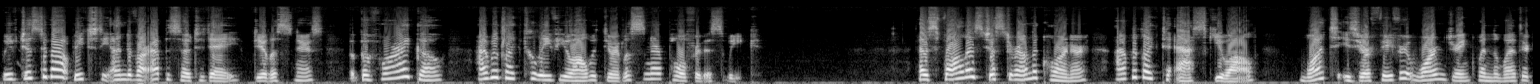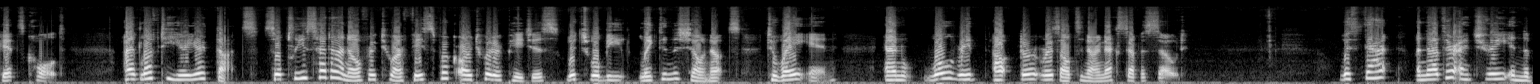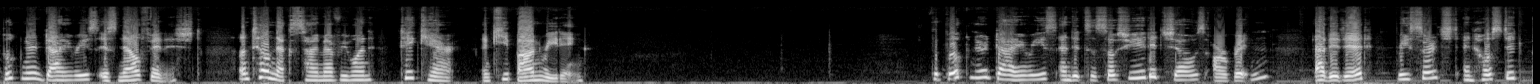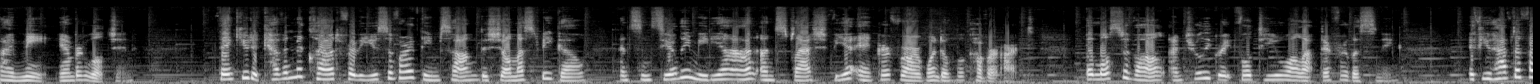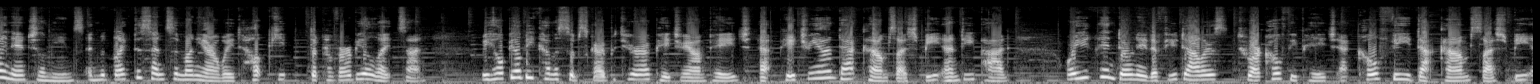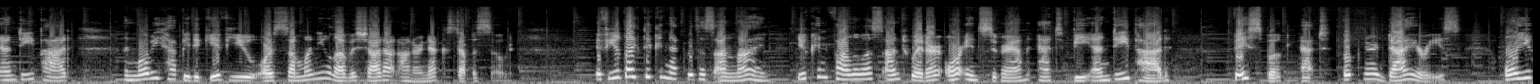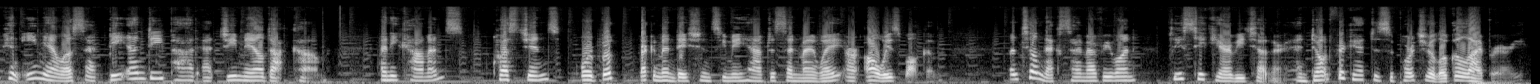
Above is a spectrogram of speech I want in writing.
We've just about reached the end of our episode today, dear listeners, but before I go, I would like to leave you all with your listener poll for this week. As fall is just around the corner, I would like to ask you all, what is your favorite warm drink when the weather gets cold? I'd love to hear your thoughts, so please head on over to our Facebook or Twitter pages, which will be linked in the show notes, to weigh in, and we'll read out the results in our next episode. With that, another entry in the Book Nerd Diaries is now finished. Until next time, everyone, take care and keep on reading. The Book Nerd Diaries and its associated shows are written, edited, researched, and hosted by me, Amber Wilchin. Thank you to Kevin MacLeod for the use of our theme song, The Show Must Be Go, and Sincerely Media on Unsplash via Anchor for our wonderful cover art. But most of all, I'm truly grateful to you all out there for listening. If you have the financial means and would like to send some money our way to help keep the proverbial lights on, we hope you'll become a subscriber to our Patreon page at patreon.com slash bndpod, or you can donate a few dollars to our Ko-fi page at ko-fi.com slash bndpod, and we'll be happy to give you or someone you love a shout out on our next episode. If you'd like to connect with us online, you can follow us on Twitter or Instagram at bndpod, Facebook at Booknerd Diaries, or you can email us at bndpod at gmail.com. Any comments, questions, or book recommendations you may have to send my way are always welcome. Until next time, everyone, please take care of each other and don't forget to support your local library.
